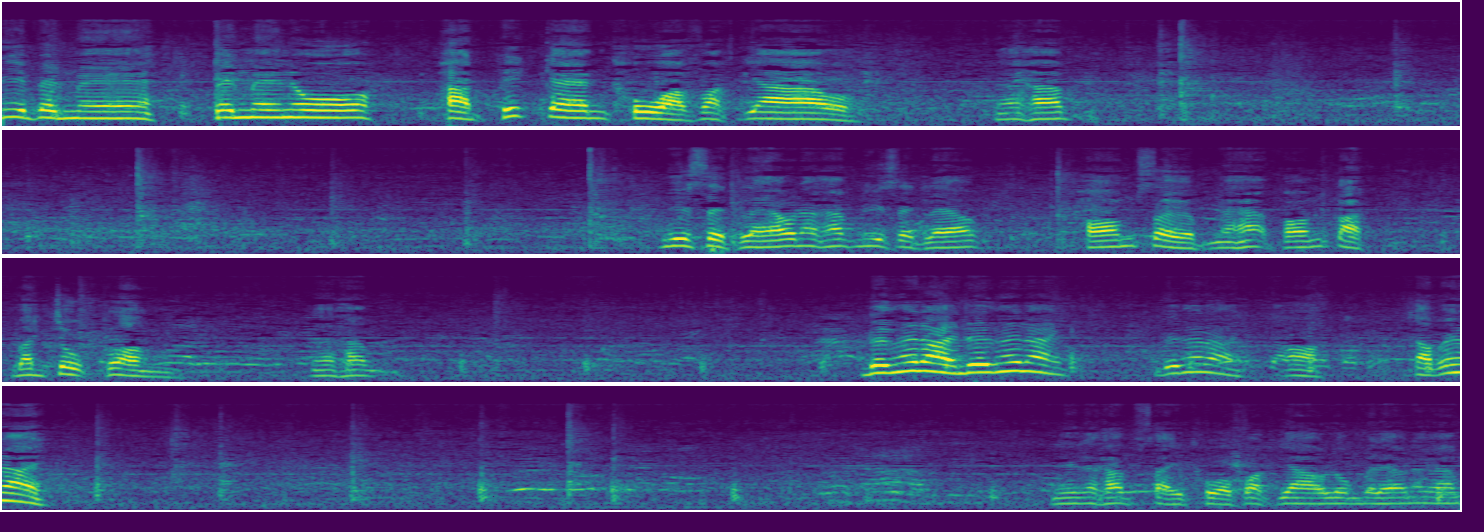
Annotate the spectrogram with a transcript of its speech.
นี่เป็นเมเป็นเมนูผัดพริกแกงถั่วฝักยาวนะครับนี่เสร็จแล้วนะครับ นี่เสร็จแล้ว พร้อมเสิร์ฟนะฮะพร้อมตักบรรจุกล่องนะครับ ดึงให้หน่อยดึงให้หน่อยดึงให้หน่อยอ๋อจับให้หน่อยนี่นะครับ ใส่ถั่วฝักยาวลงไปแล้วนะครับ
